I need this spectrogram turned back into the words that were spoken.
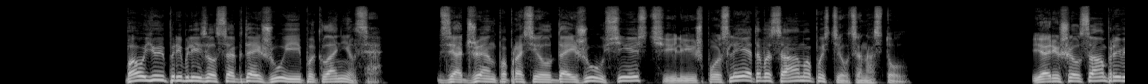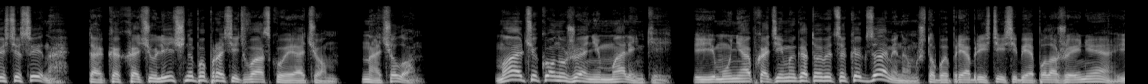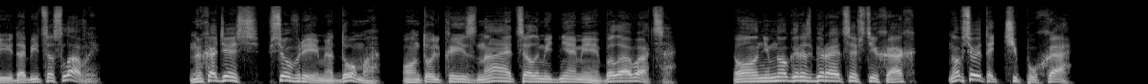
Бао приблизился к Дайжу и поклонился. Дзяджен попросил Дайжу сесть и лишь после этого сам опустился на стул. «Я решил сам привести сына, так как хочу лично попросить вас кое о чем», — начал он. «Мальчик он уже не маленький, и ему необходимо готовиться к экзаменам, чтобы приобрести себе положение и добиться славы. Находясь все время дома, он только и знает целыми днями баловаться. Он немного разбирается в стихах, но все это чепуха.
